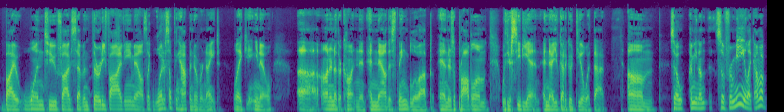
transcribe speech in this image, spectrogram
by one, two, five, seven, 35 emails. Like, what if something happened overnight? Like, you know, uh, on another continent, and now this thing blew up, and there's a problem with your CDN, and now you've got to go deal with that. Um, so, I mean, I'm, so for me, like, I'm a,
